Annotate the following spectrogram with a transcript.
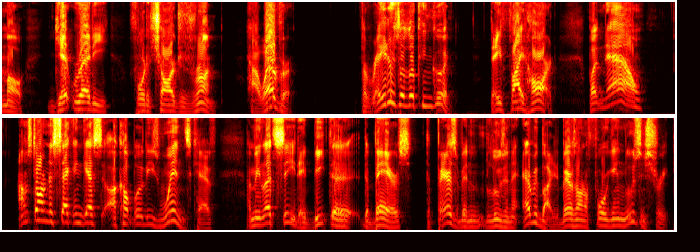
MO. Get ready for the Chargers run. However, the Raiders are looking good. They fight hard. But now, I'm starting to second guess a couple of these wins, Kev. I mean, let's see. They beat the, the Bears. The Bears have been losing to everybody. The Bears are on a four game losing streak.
